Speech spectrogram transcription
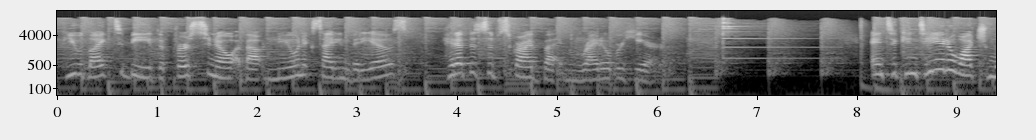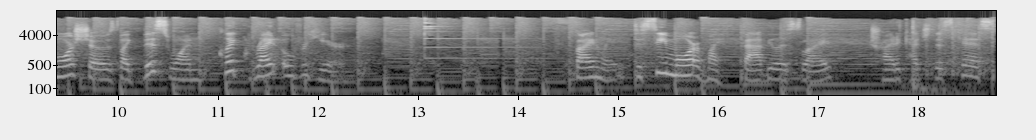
If you would like to be the first to know about new and exciting videos, hit up the subscribe button right over here. And to continue to watch more shows like this one, click right over here. Finally, to see more of my fabulous life, try to catch this kiss.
